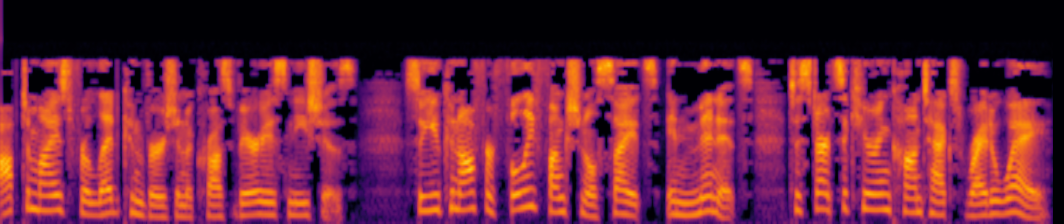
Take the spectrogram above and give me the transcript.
optimized for lead conversion across various niches, so you can offer fully functional sites in minutes to start securing contacts right away.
